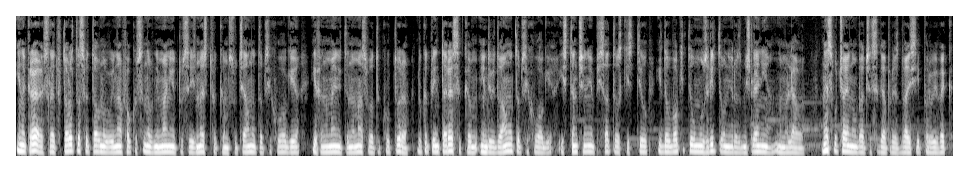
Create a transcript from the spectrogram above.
И накрая, след Втората световна война, фокуса на вниманието се измества към социалната психология и феномените на масовата култура, докато интереса към индивидуалната психология, изтънчения писателски стил и дълбоките умозрителни размишления намалява. Не случайно обаче сега през 21 век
